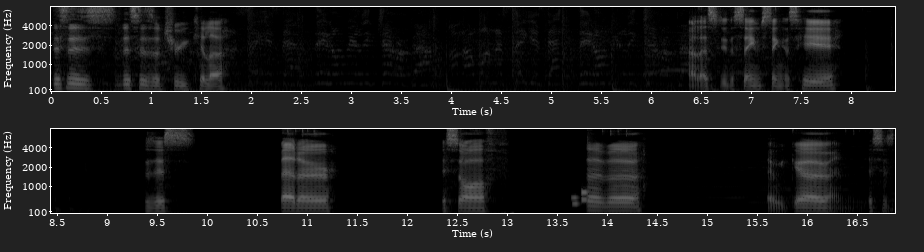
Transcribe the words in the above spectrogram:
This is this is a true killer. Alright, let's do the same thing as here. Is this better? This off. Server. There we go, and this is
